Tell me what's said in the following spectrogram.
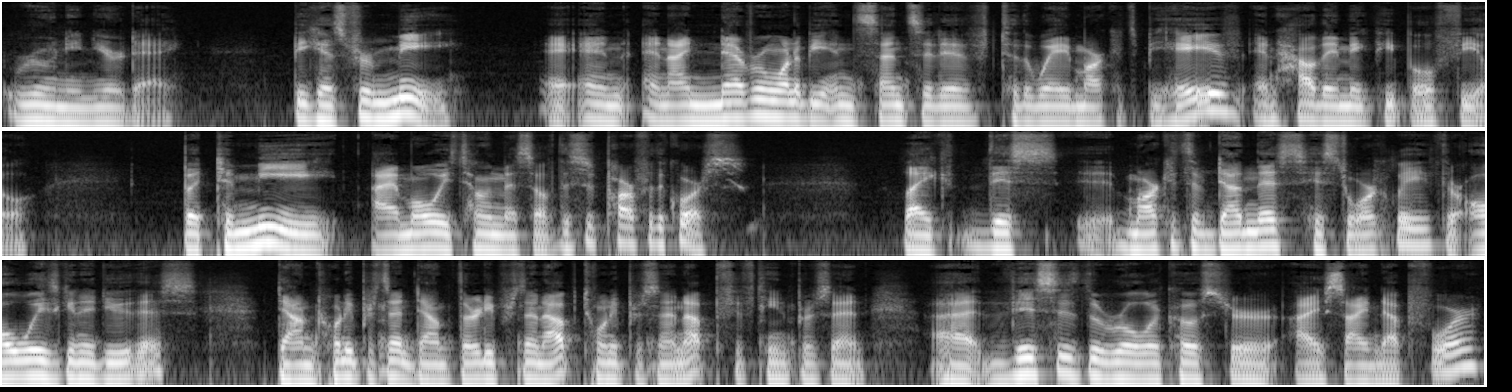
ruining your day. Because for me, and and I never want to be insensitive to the way markets behave and how they make people feel. But to me, I'm always telling myself this is par for the course. Like this, markets have done this historically. They're always going to do this. Down 20%, down 30%, up 20%, up 15%. Uh, this is the roller coaster I signed up for.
